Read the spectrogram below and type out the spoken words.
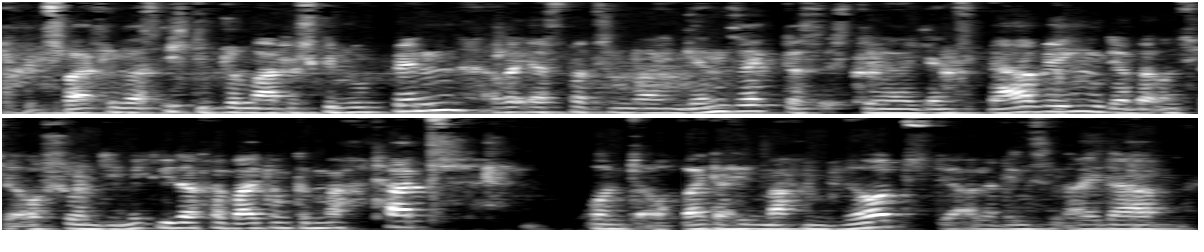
Ich bezweifle, dass ich diplomatisch genug bin, aber erstmal zum neuen Gensek. Das ist der Jens Berwing, der bei uns hier auch schon die Mitgliederverwaltung gemacht hat und auch weiterhin machen wird, der allerdings leider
